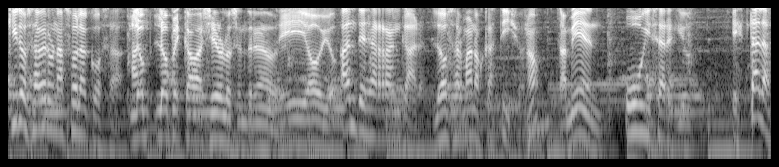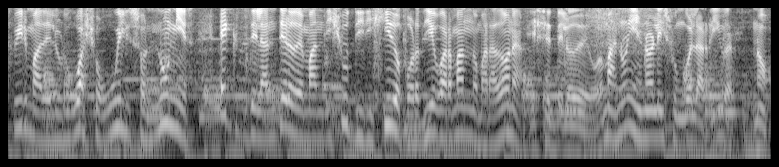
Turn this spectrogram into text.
Quiero saber una sola cosa. Ló- López Caballero, los entrenadores. Sí, obvio. Antes de arrancar, los hermanos Castillo, ¿no? También. Hugo y Sergio. Está la firma del uruguayo Wilson Núñez, ex delantero de Mandillú, dirigido por Diego Armando Maradona. Ese te lo debo. Además, Núñez no le hizo un gol a River. No.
